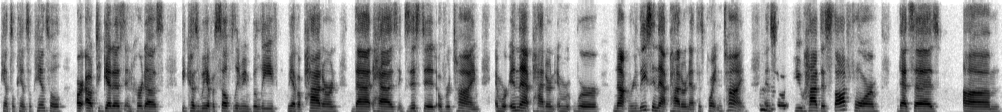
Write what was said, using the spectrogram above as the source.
cancel cancel cancel are out to get us and hurt us because we have a self-limiting belief we have a pattern that has existed over time and we're in that pattern and we're not releasing that pattern at this point in time. Mm-hmm. And so if you have this thought form that says, um,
